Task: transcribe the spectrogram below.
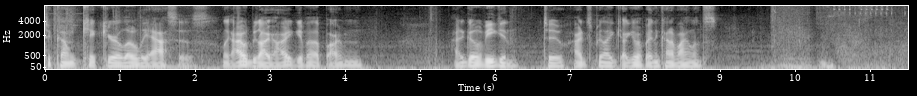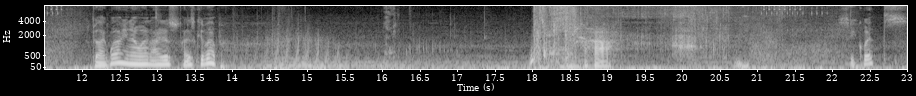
to come kick your lowly asses. Like I would be like, I give up. I'm. I'd go vegan too. I'd just be like, I give up any kind of violence. Be like, well, you know what? I just, I just give up. Aha. Sequits?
